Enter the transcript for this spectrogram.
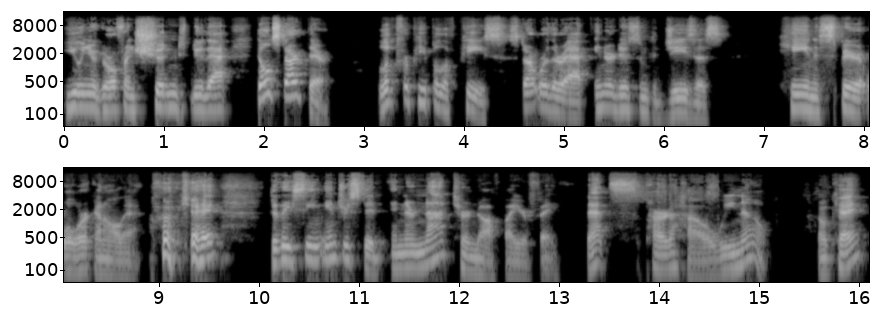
You and your girlfriend shouldn't do that. Don't start there. Look for people of peace. Start where they're at. Introduce them to Jesus. He and his spirit will work on all that. okay? Do they seem interested and they're not turned off by your faith? That's part of how we know. Okay?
